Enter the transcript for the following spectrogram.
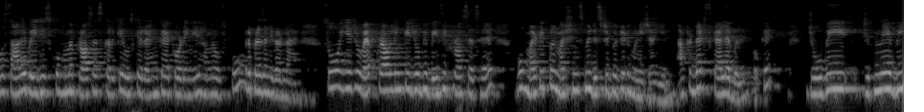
वो सारे पेजेस को हमें प्रोसेस करके उसके रैंक के अकॉर्डिंगली हमें उसको रिप्रेजेंट करना है। सो so, ये जो वेब क्राउलिंग की जो भी बेसिक प्रोसेस है वो मल्टीपल मशीन्स में डिस्ट्रीब्यूटेड होनी चाहिए। आफ्टर दैट स्केलेबल ओके जो भी जितने भी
